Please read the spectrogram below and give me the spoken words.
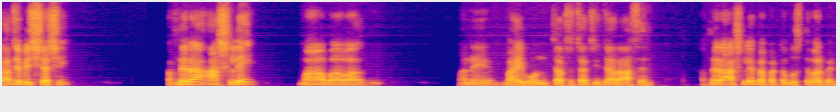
কাজে বিশ্বাসী। আপনারা আসলে মা বাবা মানে ভাই বোন চাচা চাচি যারা আছেন, আপনারা আসলে ব্যাপারটা বুঝতে পারবেন।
